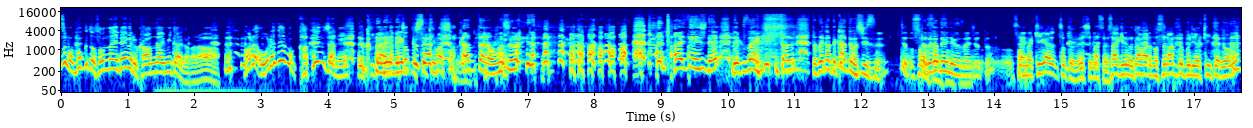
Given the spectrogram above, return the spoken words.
スも僕とそんなにレベル変わんないみたいだから、あれ、俺でも勝てんじゃねって気がなんかちょっとしてきましたね。勝ったら面白いな。対戦して、レクサイン戦って勝ってほしいです。ちょっと戦ってみてください、ちょっと。そんな気がちょっとね、しますよ。最近の歌丸のスランプぶりを聞いてるのね。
